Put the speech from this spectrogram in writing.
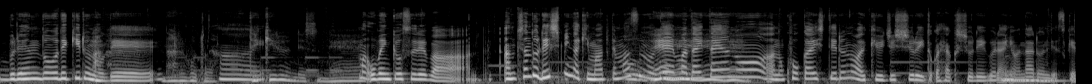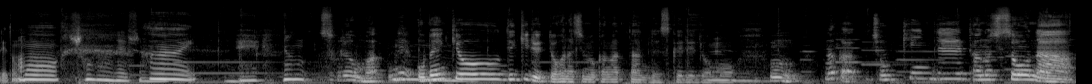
ブレンドできるのでなるほど、はい、できるんですね。まあ、お勉強すればあのちゃんとレシピが決まってますので、まあ、大体あのあの公開しているのは90種類とか100種類ぐらいにはなるんですけれども、うん、そうなんですね。はいえー、なんそれを、まね、お勉強できるってお話も伺ったんですけれども、うん、うん、なんか直近で楽しそうな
